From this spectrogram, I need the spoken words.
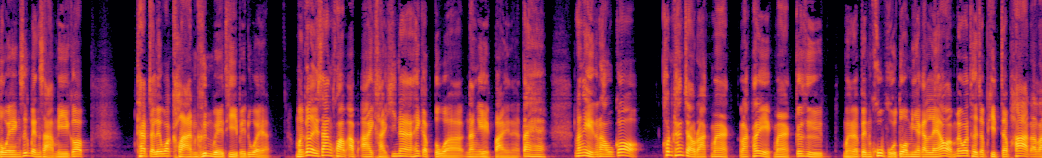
ตัวเองซึ่งเป็นสามีก็แทบจะเรียกว่าคลานขึ้นเวทีไปด้วยอะ่ะมันก็เลยสร้างความอับอายขายขี้หน้าให้กับตัวนางเอกไปนะแต่นางเอกเราก็ค่อนข้างจะรักมาก รักพระเอกมากก็คือเหมือนเป็นคู่ผูตัวเมียกันแล้วอะไม่ว่าเธอจะผิดจะพลาดอะไร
